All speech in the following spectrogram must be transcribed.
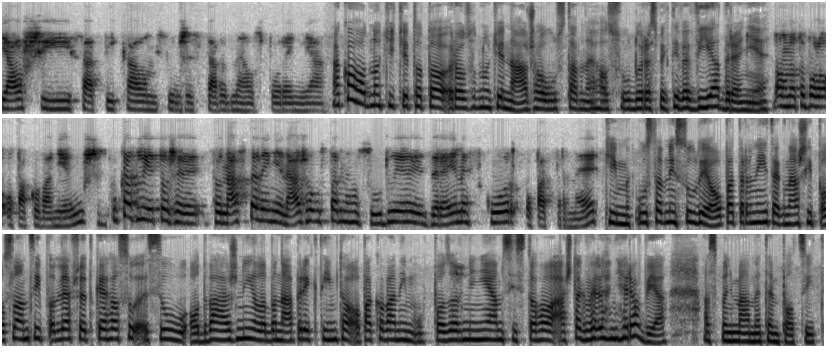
Ďalší sa týkal, myslím, že stavebného sporenia. Ako hodnotíte toto rozhodnutie nášho ústavného súdu, respektíve vyjadrenie? Ono to bolo opakovanie už. Ukazuje to, že to nastavenie nášho ústavného súdu je zrejme skôr opatrné. Kým ústavný súd je opatrný, tak naši poslanci podľa všetkého sú, sú odvážni, lebo napriek týmto opakovaným upozorneniam si z toho až tak veľa nerobia. Aspoň máme ten pocit.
